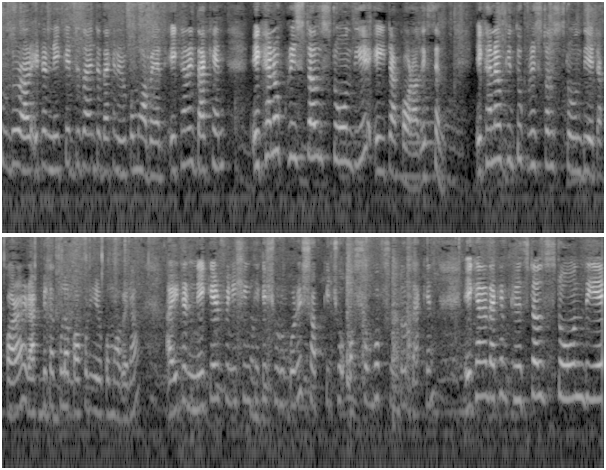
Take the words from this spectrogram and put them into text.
সুন্দর। আর এটা নেকের ডিজাইনটা দেখেন এরকম হবে। And এখানে দেখেন এখানেও ক্রিস্টাল স্টোন দিয়ে এইটা করা দেখছেন? এখানেও কিন্তু ক্রিস্টাল স্টোন দিয়ে এটা করা। রেপ্লিকাগুলো কখনই এরকম হবে না। আর এটা নেকের ফিনিশিং থেকে শুরু করে সব কিছু অসম্ভব সুন্দর দেখেন। এখানে দেখেন ক্রিস্টাল স্টোন দিয়ে,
